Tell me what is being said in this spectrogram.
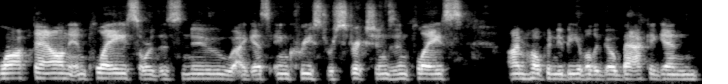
lockdown in place or this new, I guess, increased restrictions in place. I'm hoping to be able to go back again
